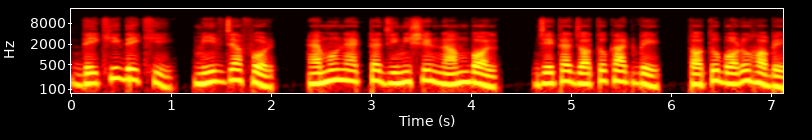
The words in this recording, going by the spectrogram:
দেখি দেখি, মির্জাফর, এমন একটা জিনিসের নাম বল, যেটা যত কাটবে, তত বড় হবে।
